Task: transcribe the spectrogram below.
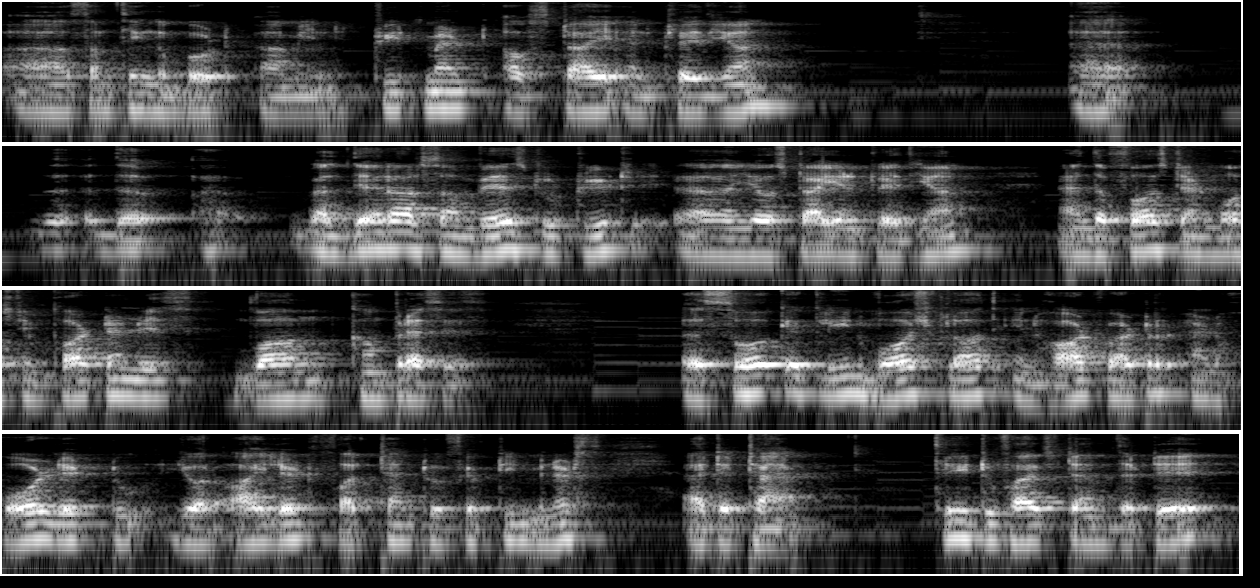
uh, something about I mean treatment of sty and chalazion. Uh, the, the uh, well there are some ways to treat uh, your sty and chalazion and the first and most important is warm compresses. Uh, soak a clean washcloth in hot water and hold it to your eyelid for 10 to 15 minutes at a time, 3 to 5 times a day.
